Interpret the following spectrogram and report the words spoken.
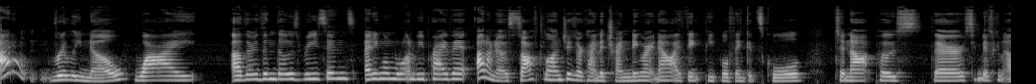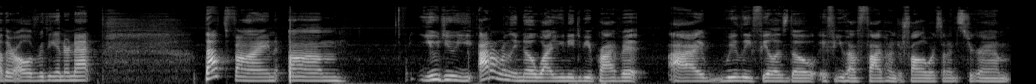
I don't really know why other than those reasons anyone would want to be private. I don't know. Soft launches are kind of trending right now. I think people think it's cool to not post their significant other all over the internet. That's fine. Um, you do. You, I don't really know why you need to be private. I really feel as though if you have 500 followers on Instagram,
